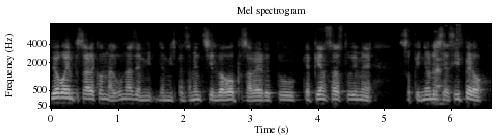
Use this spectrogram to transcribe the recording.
yo voy a empezar con algunas de, de mis pensamientos y luego, pues a ver, tú qué piensas, tú dime tus opiniones y así, pero,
